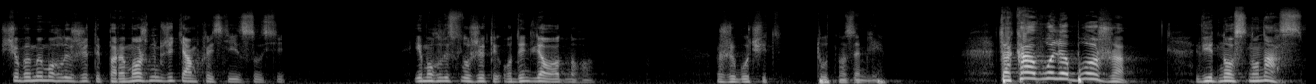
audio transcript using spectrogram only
щоб ми могли жити переможним життям в Христі Ісусі і могли служити один для одного, живучи тут на землі. Така воля Божа відносно нас.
